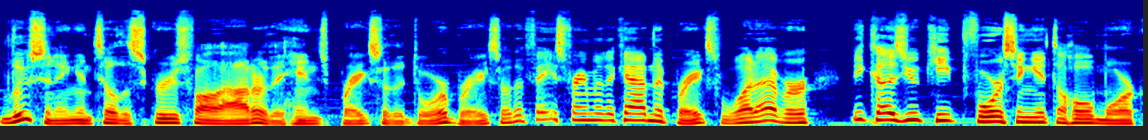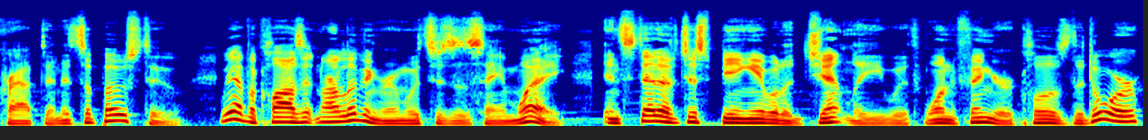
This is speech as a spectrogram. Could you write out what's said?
loosening until the screws fall out or the hinge breaks or the door breaks or the face frame of the cabinet breaks, whatever, because you keep forcing it to hold more crap than it's supposed to. We have a closet in our living room, which is the same way. Instead of just being able to gently, with one finger, close the door,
